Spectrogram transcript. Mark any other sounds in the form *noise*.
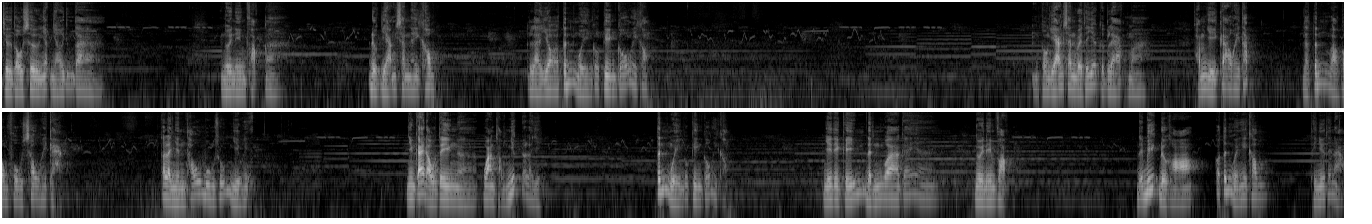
chư tổ sư nhắc nhở chúng ta người niệm phật à, được giảng sanh hay không? Là do tính nguyện có kiên cố hay không? Còn giảng sanh về thế giới cực lạc mà phẩm vị cao hay thấp là tính vào công phu sâu hay cạn đó là nhìn thấu buông xuống nhiều hay ít nhưng cái đầu tiên à, quan trọng nhất đó là gì? Tính nguyện có kiên cố hay không? Vậy thì kiểm định qua cái à, người niệm phật để biết được họ có tính nguyện hay không thì như thế nào?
